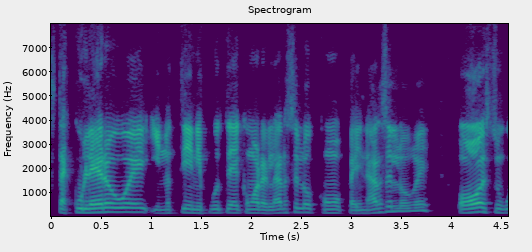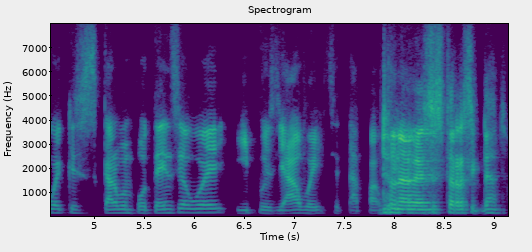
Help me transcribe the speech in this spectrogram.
está culero, güey, y no tiene ni puta idea de cómo arreglárselo, cómo peinárselo, güey, o es un güey que es cargo en potencia, güey, y pues ya, güey, se tapa, De güey. una vez se está resignando.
